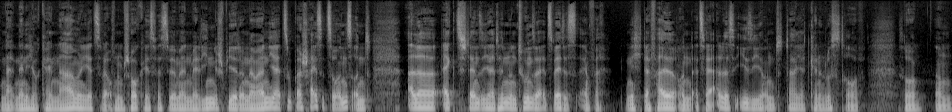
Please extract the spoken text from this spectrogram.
nenne ich auch keinen Namen jetzt, weil auf einem Showcase-Festival in Berlin gespielt und da waren die halt super scheiße zu uns und alle Acts stellen sich halt hin und tun so, als wäre das einfach nicht der Fall und als wäre alles easy und da ich halt keine Lust drauf. So, ähm,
